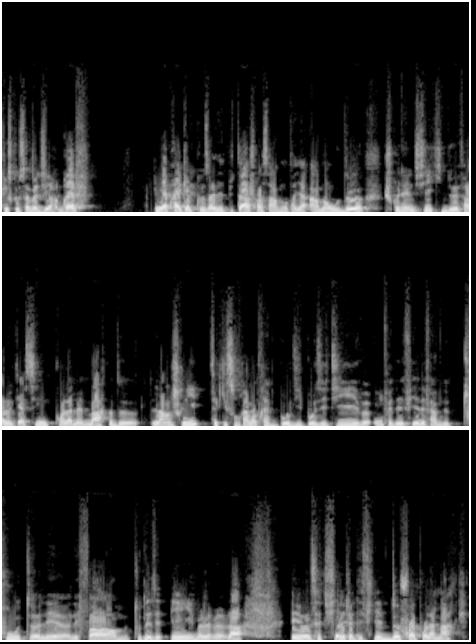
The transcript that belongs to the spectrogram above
qu'est-ce que ça veut dire? Bref. Et après, quelques années plus tard, je crois que ça remonte à il y a un an ou deux, je connais une fille qui devait faire le casting pour la même marque de lingerie, tu sais, qui sont vraiment très body positive. On fait des filles et des femmes de toutes les, les formes, toutes les ethnies, blablabla. Et euh, cette fille elle a déjà défilé deux fois pour la marque.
